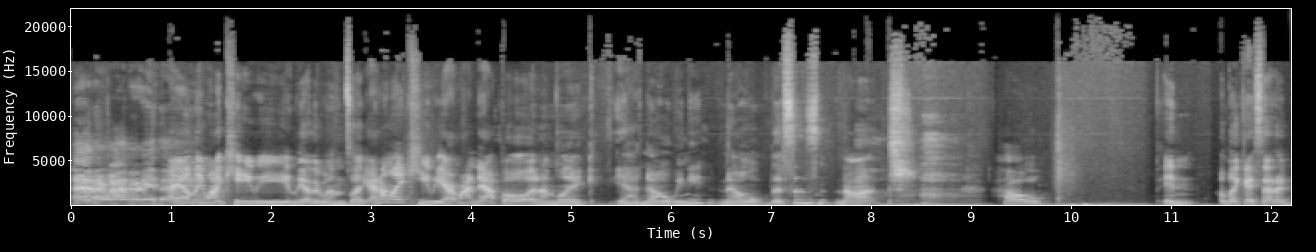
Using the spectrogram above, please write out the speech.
I don't want anything. I only want kiwi, and the other one's like, I don't like kiwi. I want an apple, and I'm like, yeah, no, we need no. This is not how. In like I said, I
